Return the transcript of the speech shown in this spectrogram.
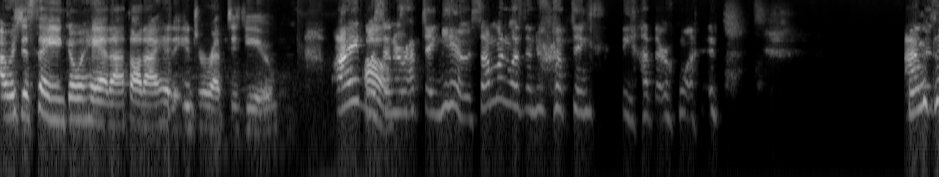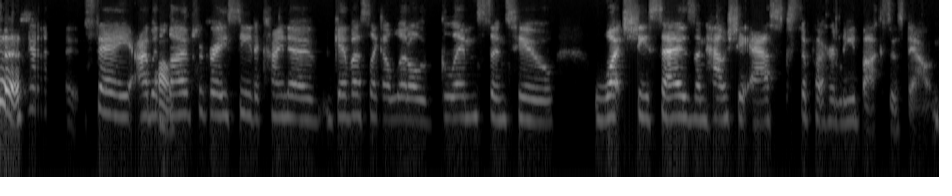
I was just saying, go ahead. I thought I had interrupted you. I was oh. interrupting you. Someone was interrupting the other one. Who's I was this? Say I would oh. love for Gracie to kind of give us like a little glimpse into what she says and how she asks to put her lead boxes down.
